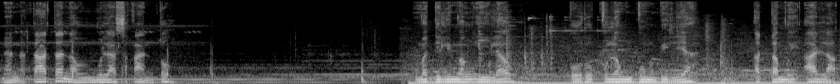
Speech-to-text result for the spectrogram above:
na natatanaw mula sa kanto. Madilim ang ilaw, puro pulang bumbilya at amoy alak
